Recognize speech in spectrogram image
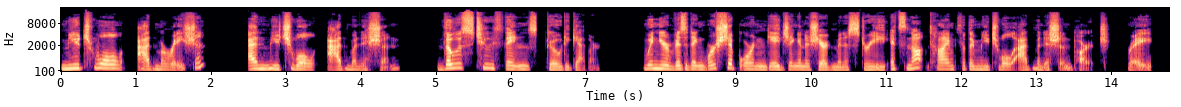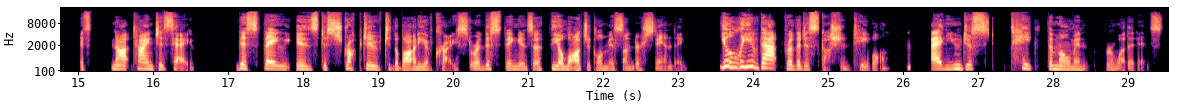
mutual admiration and mutual admonition. Those two things go together. When you're visiting worship or engaging in a shared ministry, it's not time for the mutual admonition part, right? It's not time to say, this thing is destructive to the body of Christ, or this thing is a theological misunderstanding. You'll leave that for the discussion table and you just take the moment for what it is.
